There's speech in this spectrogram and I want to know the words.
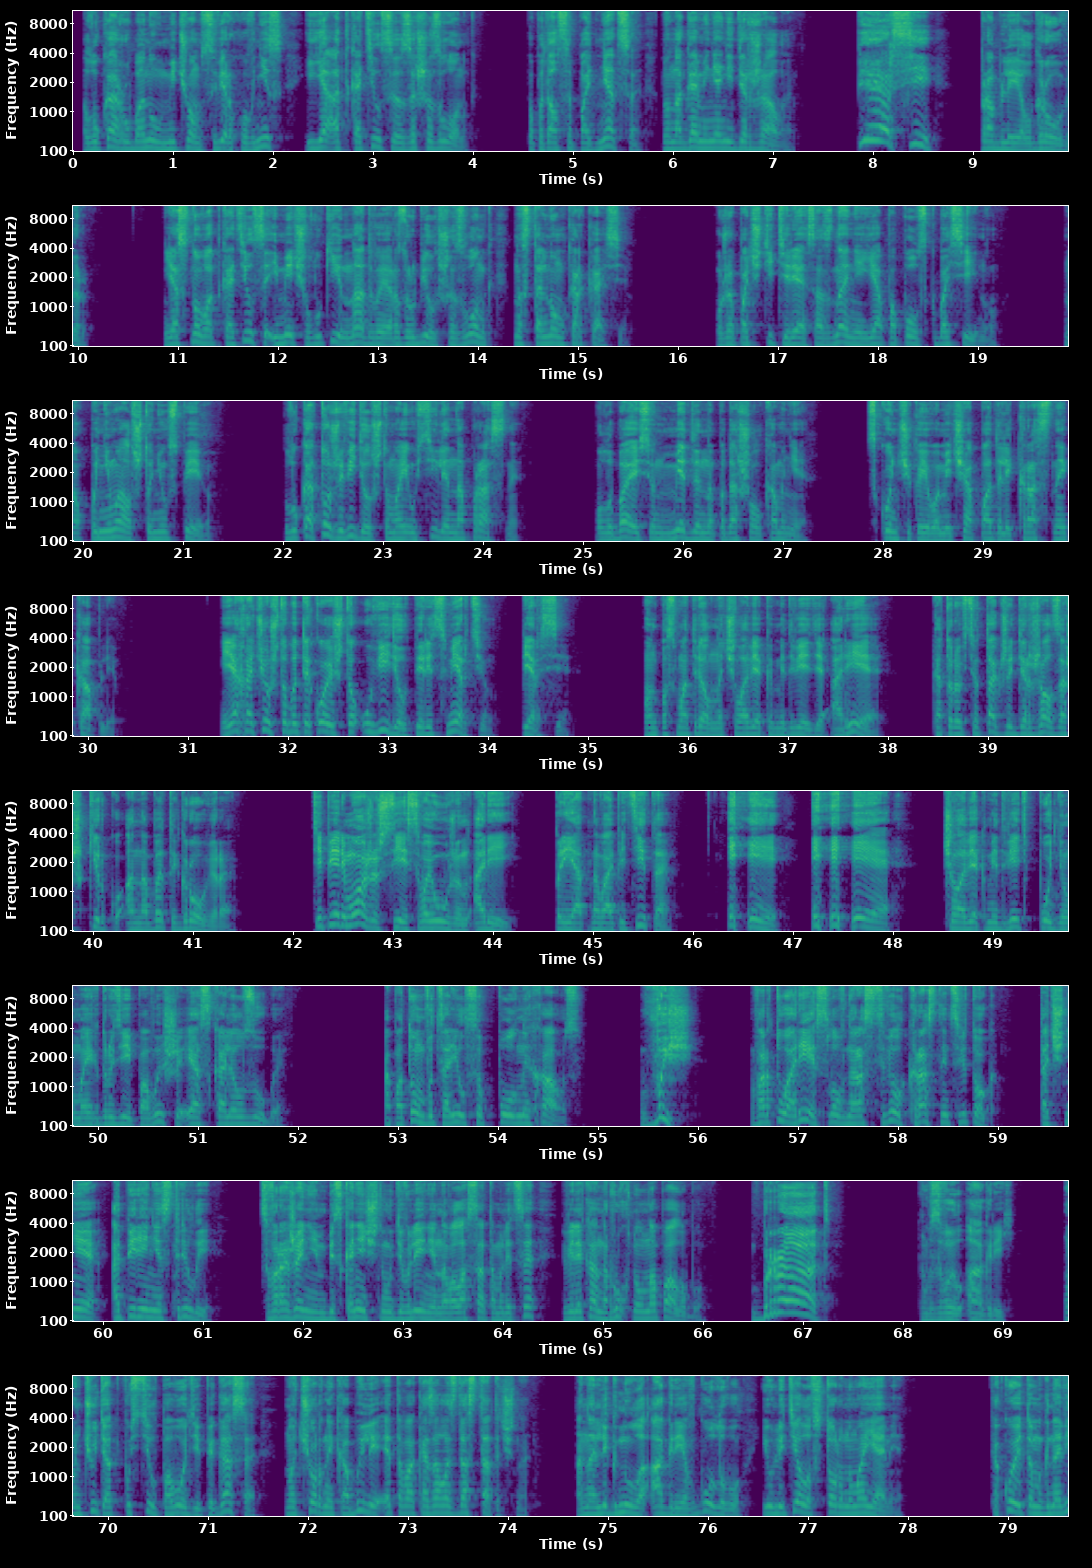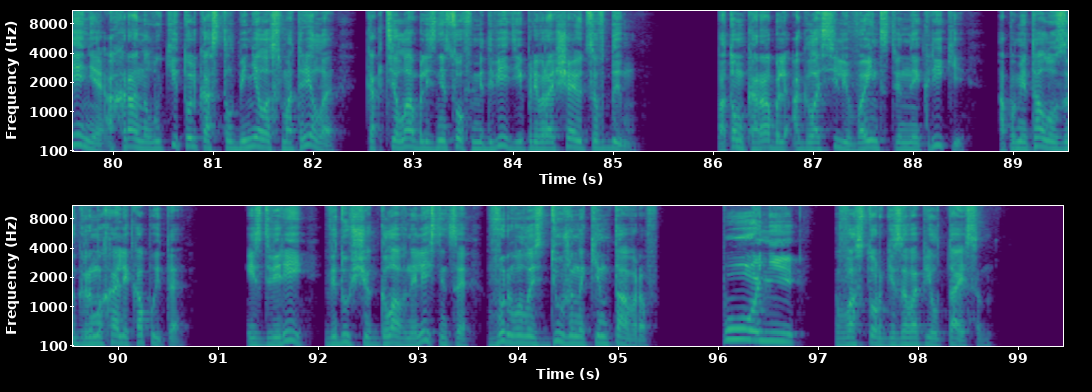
Лука рубанул мечом сверху вниз, и я откатился за шезлонг. Попытался подняться, но нога меня не держала. «Перси!» – проблеял Гроувер. Я снова откатился, и меч Луки надвое разрубил шезлонг на стальном каркасе. Уже почти теряя сознание, я пополз к бассейну. Но понимал, что не успею. Лука тоже видел, что мои усилия напрасны. Улыбаясь, он медленно подошел ко мне. С кончика его меча падали красные капли. «Я хочу, чтобы ты кое-что увидел перед смертью, Перси». Он посмотрел на человека-медведя Арея, который все так же держал за шкирку Аннабет и Гроувера. «Теперь можешь съесть свой ужин, Арей. Приятного аппетита!» «Хе-хе! Хе-хе-хе!» Человек-медведь поднял моих друзей повыше и оскалил зубы. А потом воцарился полный хаос. «Выщ!» Во рту Арея словно расцвел красный цветок, точнее, оперение стрелы. С выражением бесконечного удивления на волосатом лице великан рухнул на палубу. «Брат!» — взвыл Агрий. Он чуть отпустил поводья Пегаса, но черной кобыле этого оказалось достаточно. Она легнула Агрия в голову и улетела в сторону Майами. Какое-то мгновение охрана Луки только остолбенело смотрела, как тела близнецов-медведей превращаются в дым. Потом корабль огласили воинственные крики, а по металлу загромыхали копыта. Из дверей, ведущих к главной лестнице, вырвалась дюжина кентавров. «Пони!» — в восторге завопил Тайсон.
